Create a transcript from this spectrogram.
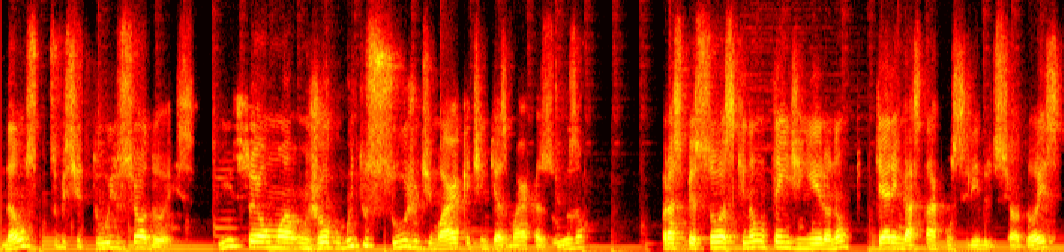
não substitui o CO2. Isso é uma, um jogo muito sujo de marketing que as marcas usam para as pessoas que não têm dinheiro não querem gastar com cilindro de CO2,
